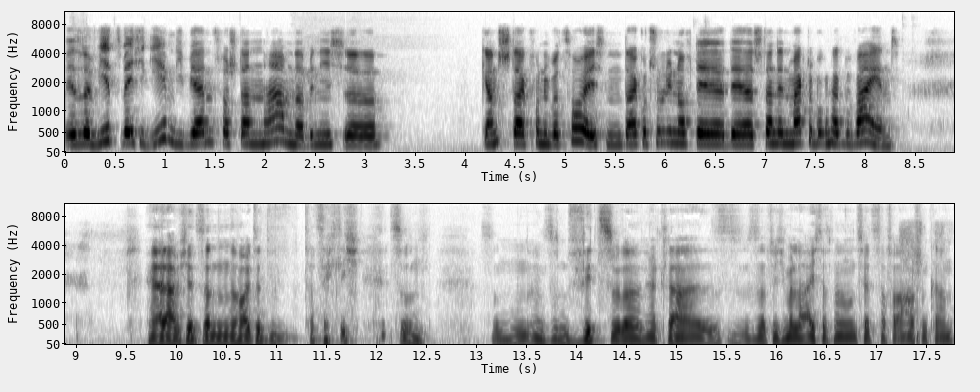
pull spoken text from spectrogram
Also da wird es welche geben, die werden es verstanden haben. Da bin ich äh, ganz stark von überzeugt. Und Darko Chulinov, der, der stand in Magdeburg und hat geweint. ja, da habe ich jetzt dann heute tatsächlich so ein, so ein, so ein Witz oder, ja klar, es ist natürlich immer leicht, dass man uns jetzt da verarschen kann.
